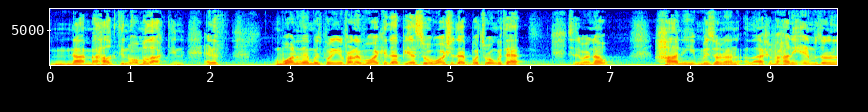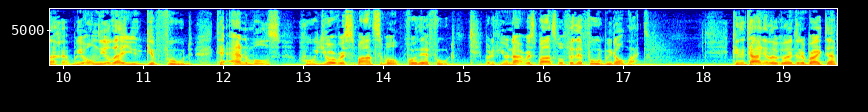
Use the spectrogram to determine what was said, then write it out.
not Mahalktin or Malaktin. And if one of them was putting in front of him, why could that be Asur? Why should that, what's wrong with that? So they want to know. Hani mizoran alach, hani en mizoran alach. We only allow you to give food to animals who you're responsible for their food. But if you're not responsible for their food, we don't let. In the Breita.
